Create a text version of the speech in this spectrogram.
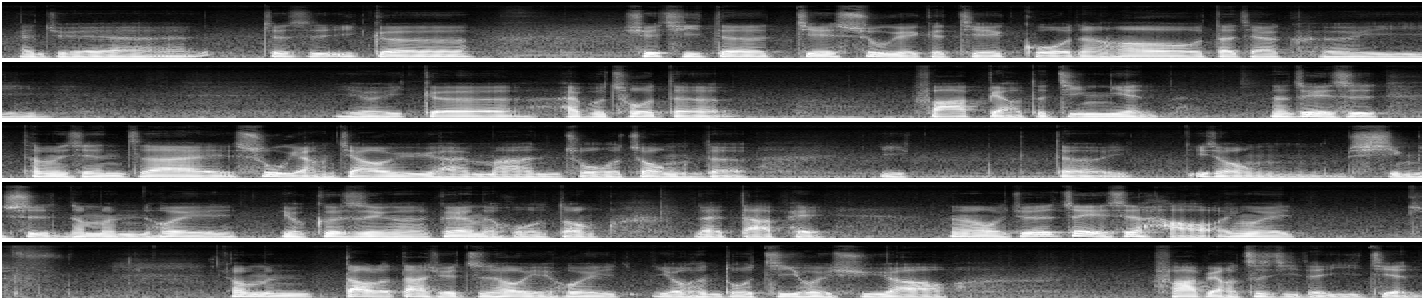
感觉就是一个学期的结束，有一个结果，然后大家可以。有一个还不错的发表的经验，那这也是他们现在素养教育还蛮着重的一的一种形式。他们会有各式各各样的活动来搭配。那我觉得这也是好，因为他们到了大学之后，也会有很多机会需要发表自己的意见，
